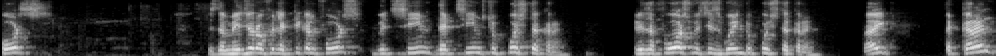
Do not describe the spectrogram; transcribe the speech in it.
force is the measure of electrical force which seems that seems to push the current. It is a force which is going to push the current, right? The current,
